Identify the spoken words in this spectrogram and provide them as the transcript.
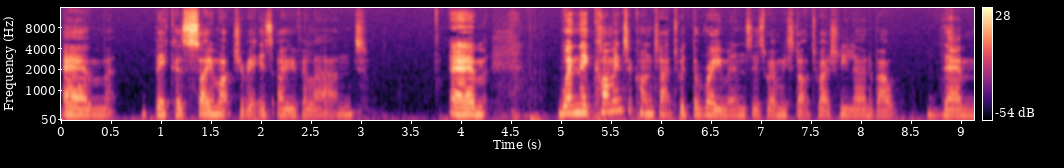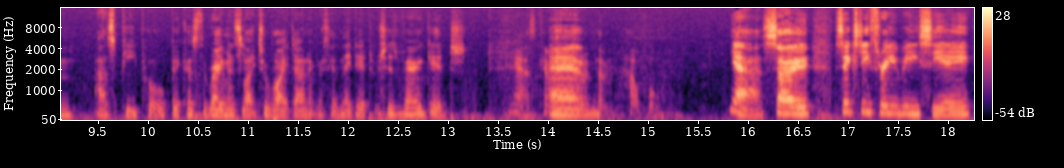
um, because so much of it is overland. Um, when they come into contact with the Romans, is when we start to actually learn about them as people, because the Romans like to write down everything they did, which is very good. Yeah, it's convenient Um, of them. Helpful. Yeah, so 63 BCE,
